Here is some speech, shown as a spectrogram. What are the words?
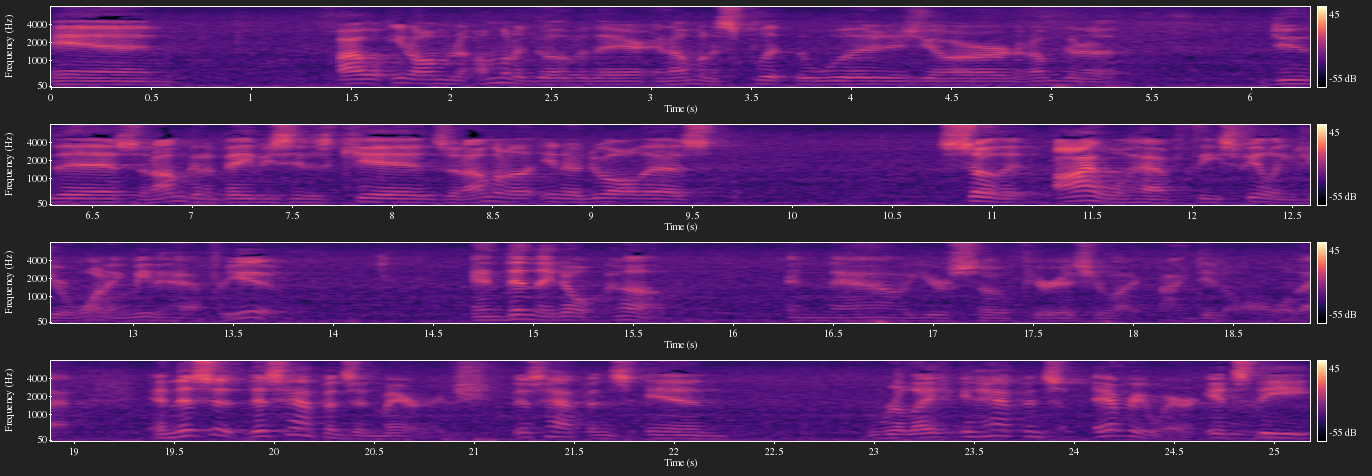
and i you know i'm gonna i'm gonna go over there and i'm gonna split the wood in his yard and i'm gonna do this and i'm gonna babysit his kids and i'm gonna you know do all this so that i will have these feelings you're wanting me to have for you. And then they don't come. And now you're so furious. You're like i did all of that. And this is this happens in marriage. This happens in relation it happens everywhere. It's mm-hmm. the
